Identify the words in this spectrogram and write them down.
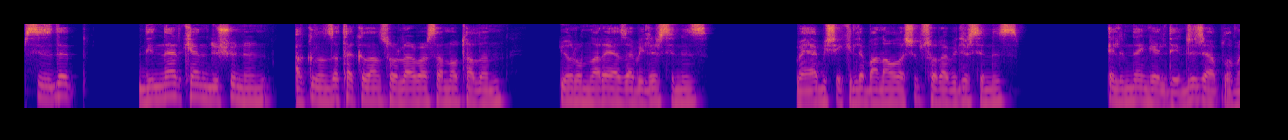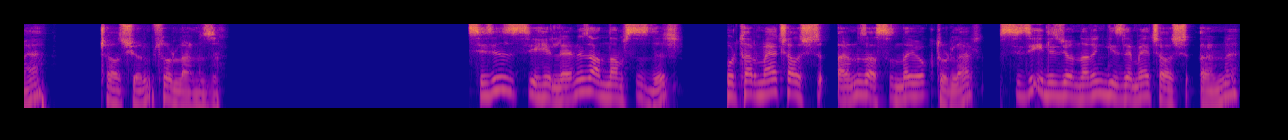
Siz de dinlerken düşünün. Aklınıza takılan sorular varsa not alın. Yorumlara yazabilirsiniz. Veya bir şekilde bana ulaşıp sorabilirsiniz. Elimden geldiğince cevaplamaya çalışıyorum sorularınızı. Sizin sihirleriniz anlamsızdır. Kurtarmaya çalıştıklarınız aslında yokturlar. Sizi illüzyonların gizlemeye çalıştıklarını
